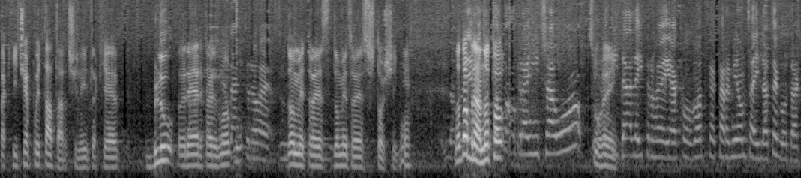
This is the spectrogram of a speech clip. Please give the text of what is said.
taki ciepły tatar, czyli takie blue rare, to jest, no, Tak trochę... do mnie to jest, do mnie to jest sztosik, nie? No to dobra, no to ograniczało Słuchaj. i dalej trochę jako matka karmiąca i dlatego tak,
